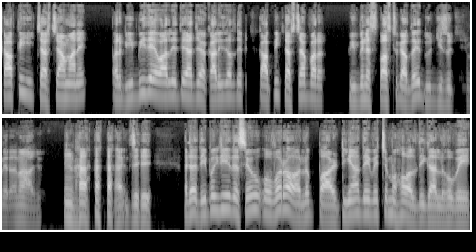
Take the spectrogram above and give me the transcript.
ਕਾਫੀ ਚਰਚਾਵਾਂ ਨੇ ਪਰ ਬੀਬੀ ਦੇ ਹਵਾਲੇ ਤੇ ਅੱਜ ਅਕਾਲੀ ਦਲ ਦੇ ਵਿੱਚ ਕਾਫੀ ਚਰਚਾ ਪਰ ਬੀਬੀ ਨੇ ਸਪਸ਼ਟ ਕਰ ਦਿੱਤਾ ਕਿ ਦੂਜੀ ਸੂਚੀ 'ਚ ਮੇਰਾ ਨਾਂ ਆ ਜਾਊ। ਜੀ। ਅੱਛਾ ਦੀਪਕ ਜੀ ਦੱਸਿਓ ਓਵਰਆਲ ਪਾਰਟੀਆਂ ਦੇ ਵਿੱਚ ਮਾਹੌਲ ਦੀ ਗੱਲ ਹੋਵੇ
